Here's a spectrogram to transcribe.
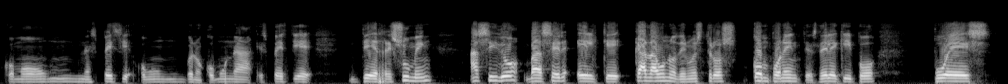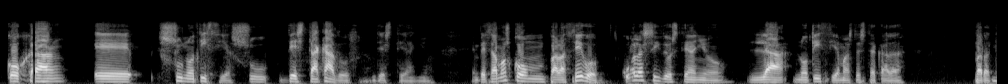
como una especie, como un, bueno, como una especie de resumen, ha sido, va a ser el que cada uno de nuestros componentes del equipo pues cojan eh, su noticia, su destacado de este año. Empezamos con Palaciego. ¿Cuál ha sido este año la noticia más destacada para ti?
